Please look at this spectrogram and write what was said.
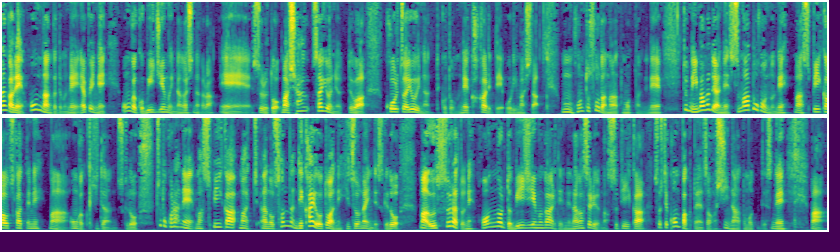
なんかね、本なんかでもね、やっぱりね、音楽を BGM に流しながら、えー、すると、まあ、作業によっては効率は良いなってこともね、書かれておりました。うん、本当そうだなと思ったんでね、でも今まではね、スマートフォンのね、まあ、スピーカーを使ってね、まあ、音楽聴いてたんですけど、ちょっとこれはね、まあ、スピーカー、まあ、あの、そんなでかい音はね、必要ないんですけど、まあ、うっすらとね、ほんのりと BGM 代わりでね、流せるようなスピーカー、そしてコンパクトなやつは欲しいなと思ってですね、まあ、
